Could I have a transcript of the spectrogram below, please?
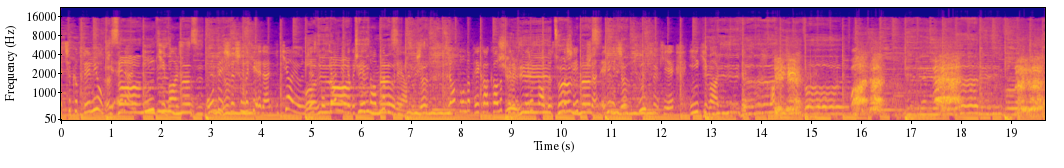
De çıkıp demiyor ki Eren iyi ki varsın. 15 yaşındaki Eren 2 ay önce sosyal medyadaki hesabına böyle yazmıştı. Trabzon'da PKK'lı teröristlerin saldırısında şehit düşen Eren için tüm Türkiye iyi ki varsın dedi. I've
